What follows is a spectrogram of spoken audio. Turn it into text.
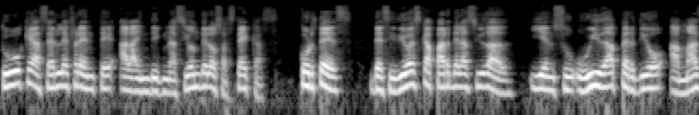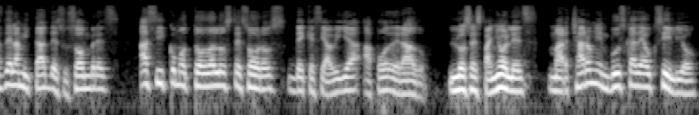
tuvo que hacerle frente a la indignación de los aztecas. Cortés decidió escapar de la ciudad y en su huida perdió a más de la mitad de sus hombres, así como todos los tesoros de que se había apoderado. Los españoles marcharon en busca de auxilio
